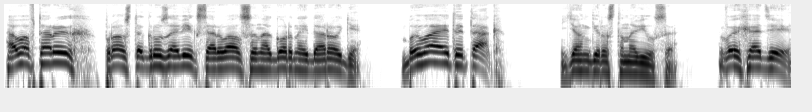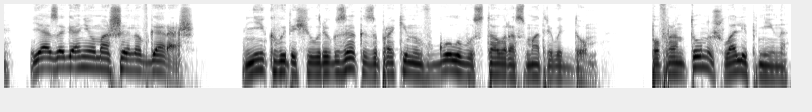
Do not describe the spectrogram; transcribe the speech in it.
а во-вторых, просто грузовик сорвался на горной дороге. Бывает и так». Янгер остановился. «Выходи, я загоню машину в гараж». Ник вытащил рюкзак и, запрокинув голову, стал рассматривать дом. По фронтону шла лепнина,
